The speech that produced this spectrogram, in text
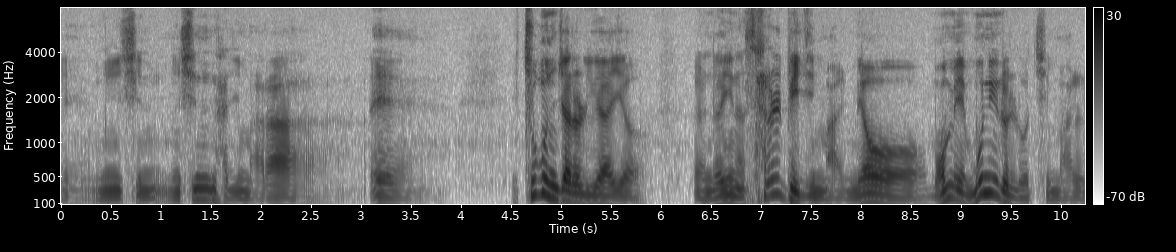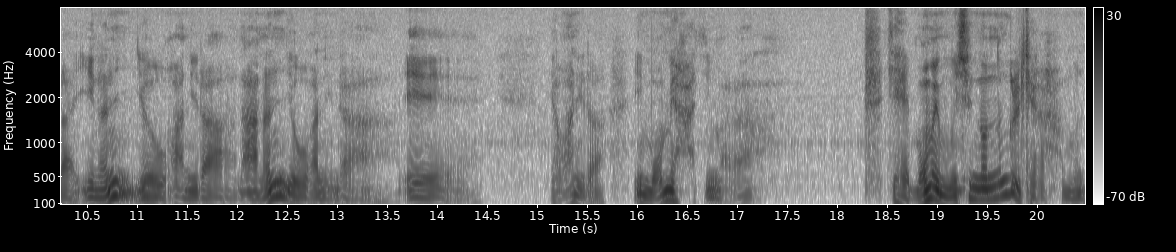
예, 문신 문신하지 마라. 예. 죽은 자를 위하여 어, 너희는 살을 베지 말며 몸에 무늬를 놓지 말라. 이는 여호와니라. 나는 여호와니라. 예. 여호와니라. 이 몸에 하지 마라. 제 몸에 문신 놓는 걸 제가 한번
